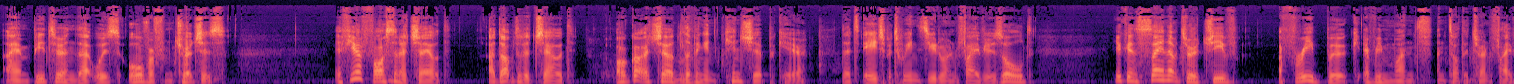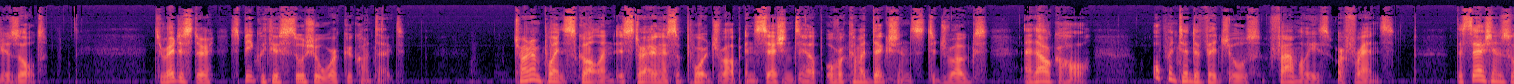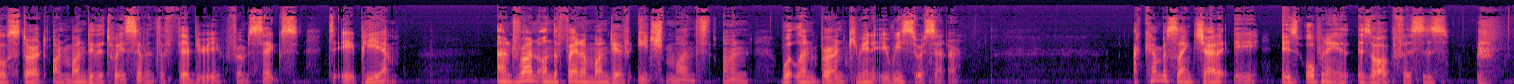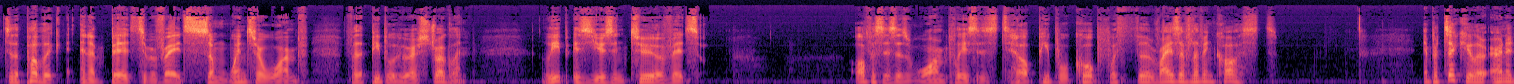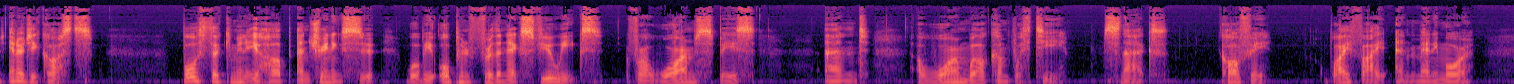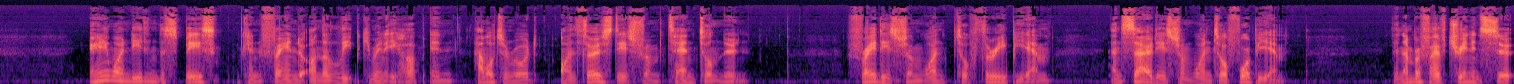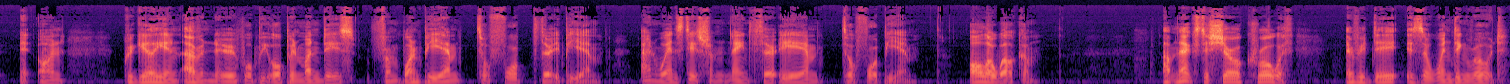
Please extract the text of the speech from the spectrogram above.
I am Peter, and that was Over from CHVRCHES. If you're fostering a child, adopted a child, or got a child living in kinship care that's aged between 0 and 5 years old, you can sign up to retrieve a free book every month until they turn 5 years old. To register, speak with your social worker contact. Turning Point Scotland is starting a support drop in session to help overcome addictions to drugs and alcohol, open to individuals, families, or friends. The sessions will start on Monday, the 27th of February from 6 to 8 pm and run on the final Monday of each month on Whitlawburn Community Resource Centre. A Cambuslang charity is opening its offices to the public in a bid to provide some winter warmth for the people who are struggling. LEAP is using two of its offices as warm places to help people cope with the rise of living costs. In particular, energy costs. Both the community hub and training suit will be open for the next few weeks for a warm space and a warm welcome with tea, snacks, coffee, Wi Fi, and many more. Anyone needing the space can find it on the Leap Community Hub in Hamilton Road on Thursdays from 10 till noon, Fridays from 1 till 3 pm, and Saturdays from 1 till 4 pm. The number 5 training suit eh, on Gregalian Avenue will be open Mondays from 1 pm till 4:30 pm and Wednesdays from 9:30 am till 4 pm. All are welcome. Up next is Sheryl Crow with Every Day is a Winding Road.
